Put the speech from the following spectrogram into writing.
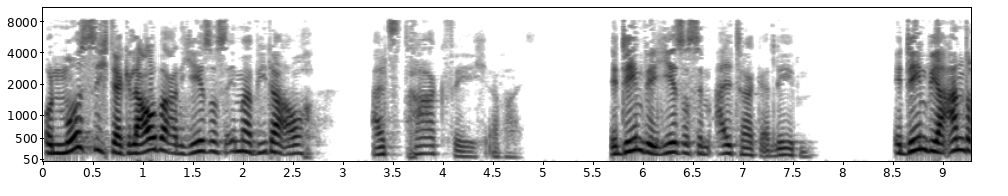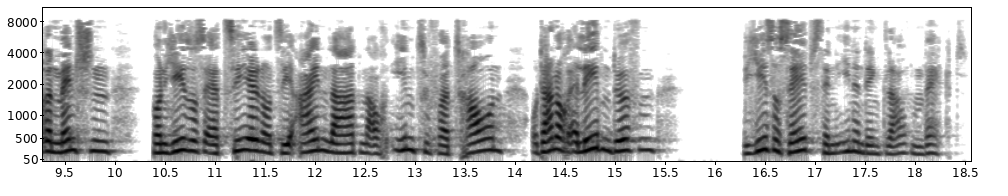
und muss sich der Glaube an Jesus immer wieder auch als tragfähig erweisen, indem wir Jesus im Alltag erleben, indem wir anderen Menschen von Jesus erzählen und sie einladen, auch ihm zu vertrauen und dann auch erleben dürfen, wie Jesus selbst in ihnen den Glauben weckt.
